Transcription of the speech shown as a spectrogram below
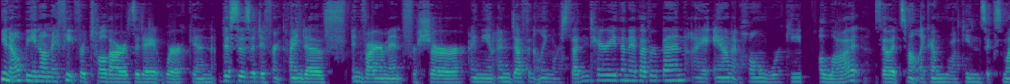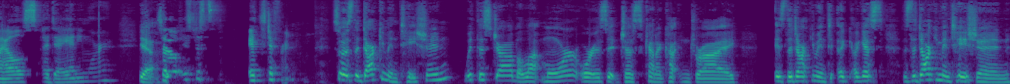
you know being on my feet for 12 hours a day at work and this is a different kind of environment for sure. I mean i'm definitely more sedentary than i've ever been. I am at home working a lot so it's not like i'm walking six miles a day anymore. Yeah. So it's just it's different. So is the documentation with this job a lot more or is it just kind of cut and dry is the document i guess is the documentation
